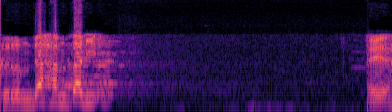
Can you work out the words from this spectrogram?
kerendahan tadi. Eh,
